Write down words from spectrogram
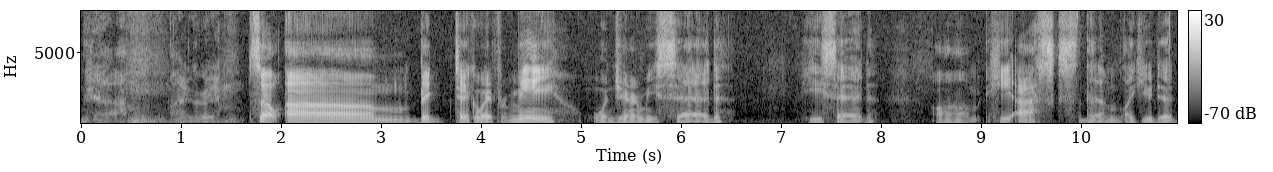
Yeah, I agree. So, um, big takeaway for me when Jeremy said, he said, um, he asks them like you did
